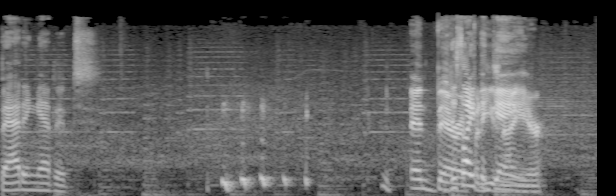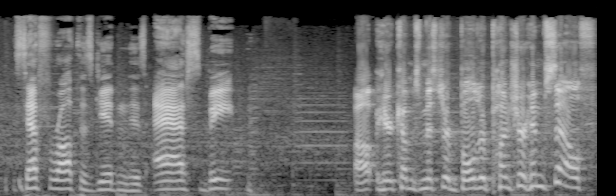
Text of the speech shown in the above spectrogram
batting at it. And Barrett, like but the he's not game. here. Sephiroth is getting his ass beat. Oh, here comes Mr. Boulder Puncher himself.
